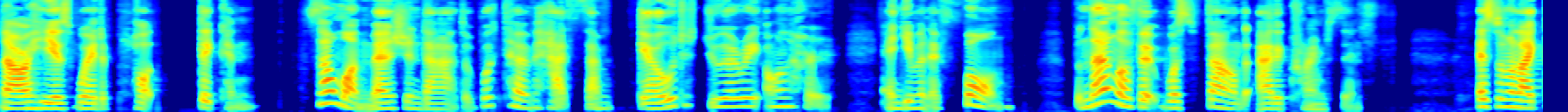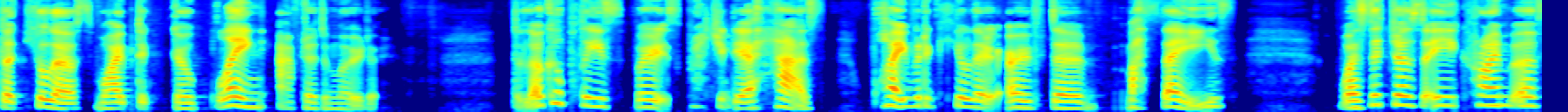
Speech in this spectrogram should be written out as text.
Now here's where the plot thickened. Someone mentioned that the victim had some gold jewelry on her and even a phone, but none of it was found at the crime scene. It's like the killer swiped the gold bling after the murder. The local police were scratching their heads. Why would the killer of the Marseilles was it just a crime of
